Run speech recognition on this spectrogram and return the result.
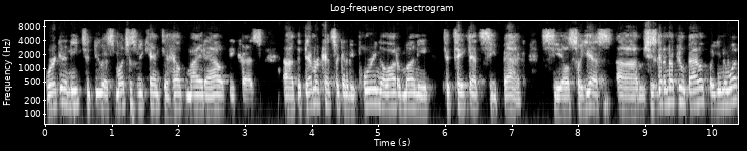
we're going to need to do as much as we can to help Mayra out because uh, the Democrats are going to be pouring a lot of money to take that seat back. CL. So yes, um, she's got an uphill battle, but you know what?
